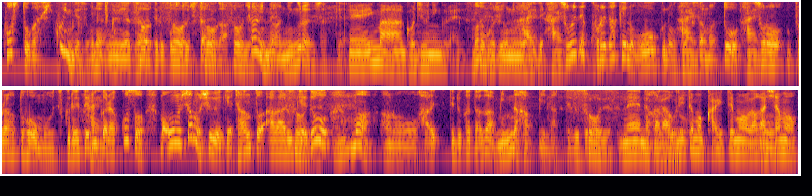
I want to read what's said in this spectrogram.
コストが低いんですよね。運営されてるコスト自体が。社員何人ぐらいでしたっけ、えー、今50人ぐらいです、ね、まだ50人ぐらいで、それでこれだけの多くのお客様と、はい、そのプラットフォームを作れてるからこそ、まあ、御社も収益はちゃんと上がるけど、ね、まああの入ってる方がみんなハッピーになってると。そうですね。だから売り手も買い手も我が社も、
